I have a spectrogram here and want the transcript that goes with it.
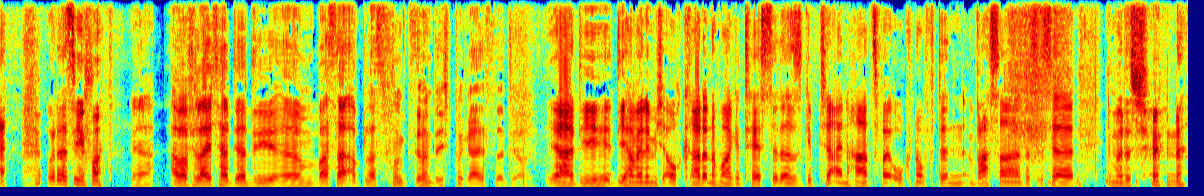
Oder Simon? Ja, aber vielleicht hat ja die ähm, Wasserablassfunktion dich begeistert, Jörg. Ja, die, die haben wir nämlich auch gerade nochmal getestet. Also es gibt hier einen H2O-Knopf, denn Wasser, das ist ja immer das Schöne,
